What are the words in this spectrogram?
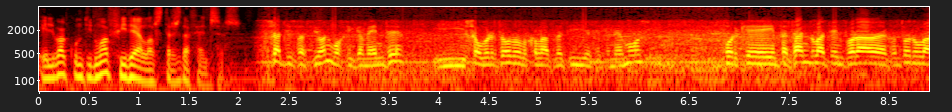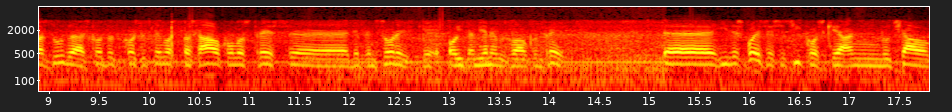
ell va continuar fidel als tres defenses. satisfacción, lógicamente, y sobre todo con la plantilla que tenemos, porque empezando la temporada con todas las dudas, con todas las cosas que hemos pasado con los tres eh, defensores, que hoy también hemos jugado con tres, eh, y después esos chicos que han luchado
